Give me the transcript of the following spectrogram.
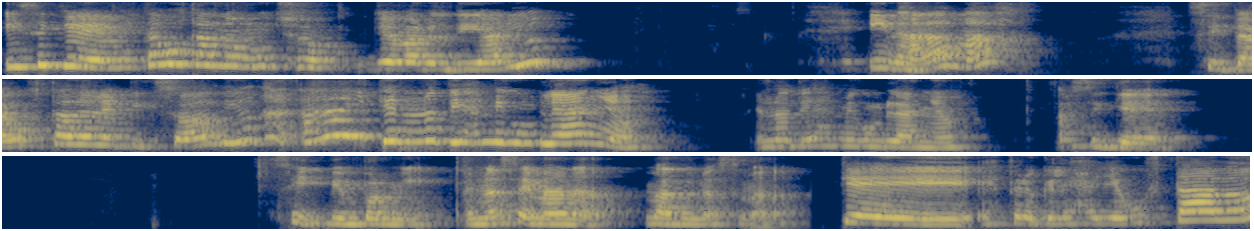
Y sí que me está gustando mucho llevar el diario. Y nada más. Si te ha gustado el episodio. ¡Ay! Que no tienes mi cumpleaños. No tienes mi cumpleaños. Así que. Sí, bien por mí. En una semana. Más de una semana. Que espero que les haya gustado.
